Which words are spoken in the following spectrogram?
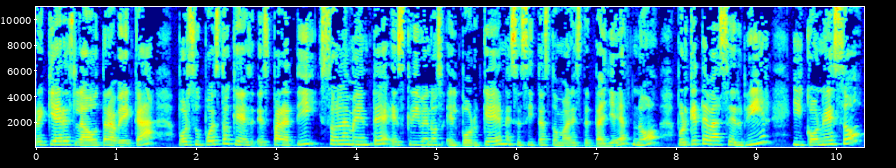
requieres la otra beca, por supuesto que es, es para ti. Solamente escríbenos el por qué necesitas tomar este taller, ¿no? ¿Por qué te va a servir? Y con eso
